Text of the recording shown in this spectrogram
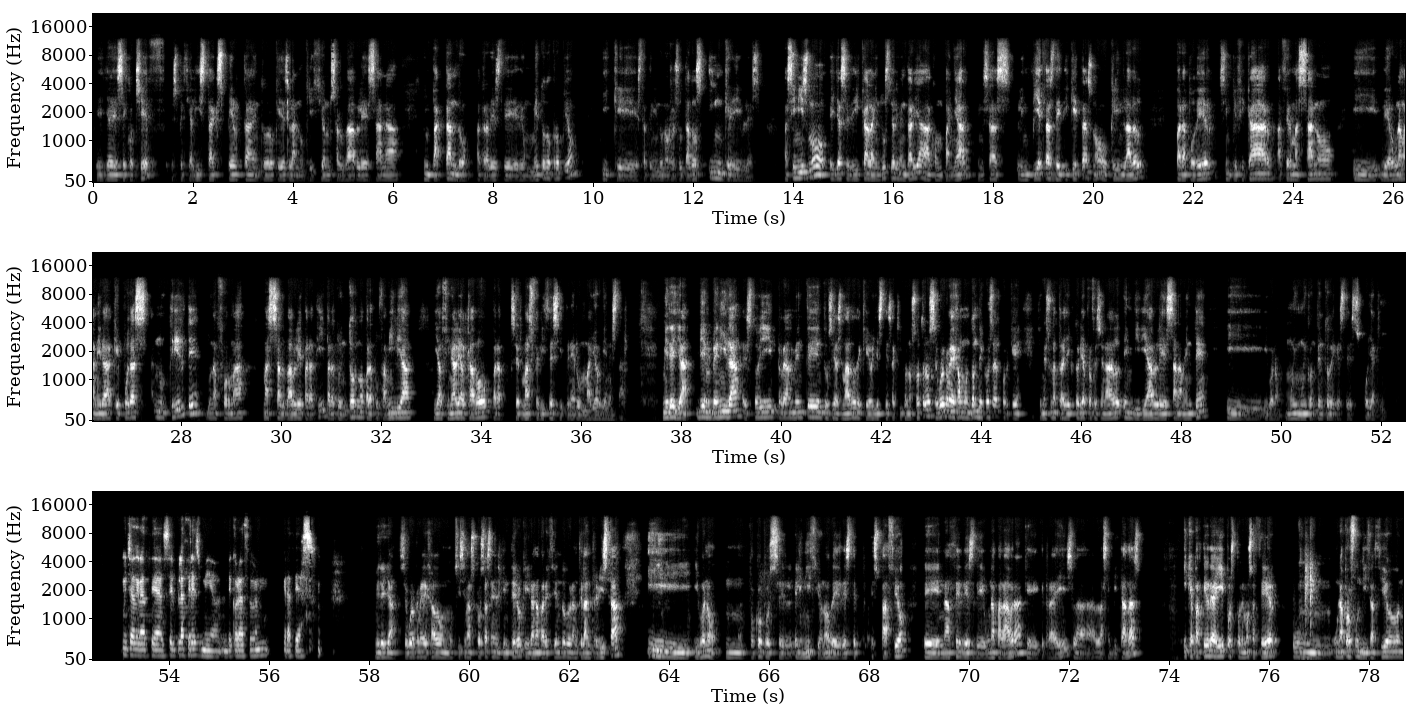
Ella es ecochef, especialista, experta en todo lo que es la nutrición saludable, sana, impactando a través de un método propio y que está teniendo unos resultados increíbles. Asimismo, ella se dedica a la industria alimentaria a acompañar en esas limpiezas de etiquetas ¿no? o clean label para poder simplificar, hacer más sano y de alguna manera que puedas nutrirte de una forma más saludable para ti, para tu entorno, para tu familia y al final y al cabo para ser más felices y tener un mayor bienestar. Mireya, bienvenida. Estoy realmente entusiasmado de que hoy estés aquí con nosotros. Seguro que me deja un montón de cosas porque tienes una trayectoria profesional envidiable sanamente y, bueno, muy, muy contento de que estés hoy aquí. Muchas gracias. El placer es mío, de corazón. Gracias. Mireya, seguro que me he dejado muchísimas cosas en el tintero que irán apareciendo durante la entrevista y, bueno, un poco pues el, inicio de, este espacio eh, nace desde una palabra que, traéis las invitadas y que a partir de ahí pues podemos hacer una profundización,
